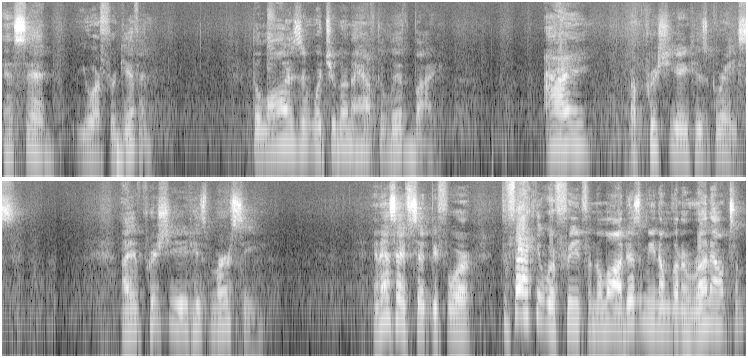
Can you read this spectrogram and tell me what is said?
and said, You are forgiven. The law isn't what you're going to have to live by. I appreciate his grace. I appreciate his mercy. And as I've said before, the fact that we're freed from the law doesn't mean I'm going to run out to,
